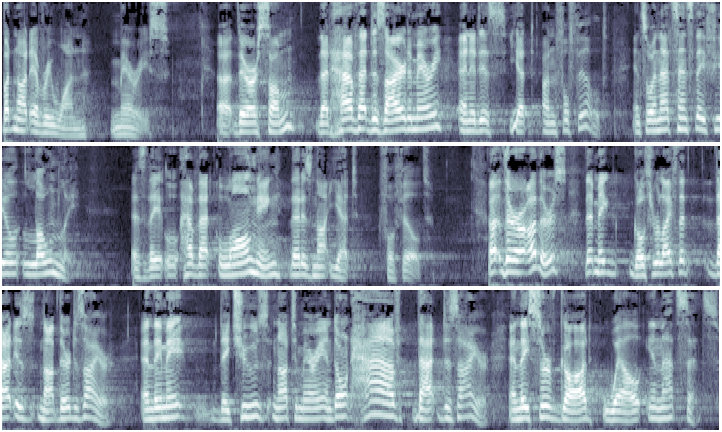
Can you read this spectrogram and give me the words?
but not everyone marries. Uh, there are some that have that desire to marry, and it is yet unfulfilled. And so, in that sense, they feel lonely as they have that longing that is not yet fulfilled. Uh, there are others that may go through life that that is not their desire and they may they choose not to marry and don't have that desire and they serve God well in that sense.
